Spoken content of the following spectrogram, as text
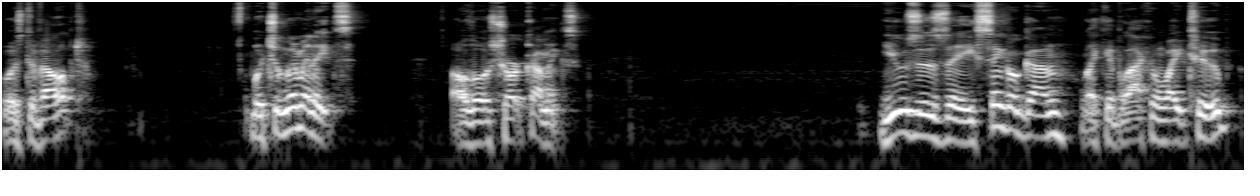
was developed, which eliminates all those shortcomings. Uses a single gun, like a black and white tube,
